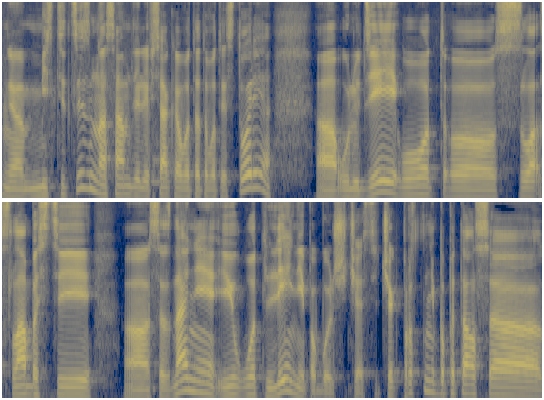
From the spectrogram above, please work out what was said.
э, мистицизм, на самом деле, всякая вот эта вот история а, у людей от э, сла- слабости э, сознания и от лени, по большей части. Человек просто не попытался,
